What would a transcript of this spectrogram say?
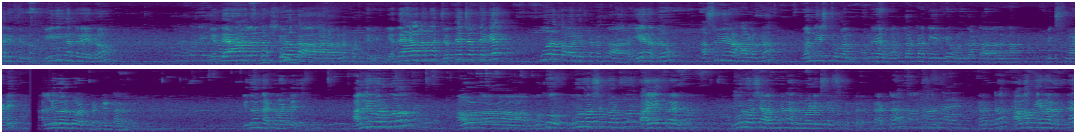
ಕರಿತೀವಿ ನಾವು. ವೀನಿಂಗ್ ಅಂದರೆ ಏನು? ಎದೆ ಹಾಲನ್ನು ಪೂರಕ ಆಹಾರವನ್ನು ಕೊಡ್ತೀವಿ. ಎದೆ ಜೊತೆ ಜೊತೆಗೆ ಪೂರಕವಾಗಿರ್ತಕ್ಕಂಥ ಆಹಾರ. ಏನದು? ಹಸುವಿನ ಹಾಲನ್ನು ಒನ್ ಇಷ್ಟು ಒನ್ ಅಂದರೆ ಒಂದು ಲೋಟ ನೀರಿಗೆ ಒಂದು ಲೋಟ ಹಾಲನ್ನು ಮಿಕ್ಸ್ ಮಾಡಿ ಅಲ್ಲಿವರೆಗೂ ಪ್ರೆಗ್ನೆಂಟ್ ಆಗುತ್ತೆ. ಇದೊಂದು ಅಡ್ವಾಂಟೇಜ್ ಅಲ್ಲಿವರೆಗೂ ಅವ ಮಗು ಮೂರು ವರ್ಷದವರೆಗೂ ತಾಯಿ ಹತ್ರ ಇರ್ಬೋದು ಮೂರು ವರ್ಷ ಆದಮೇಲೆ ಅಂಗನವಾಡಿಗೆ ಸೇರಿಸ್ಕೊತಾರೆ. ಕರೆಕ್ಟಾ ಕರೆಕ್ಟಾ ಆವಾಗ ಏನಾಗುತ್ತೆ?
